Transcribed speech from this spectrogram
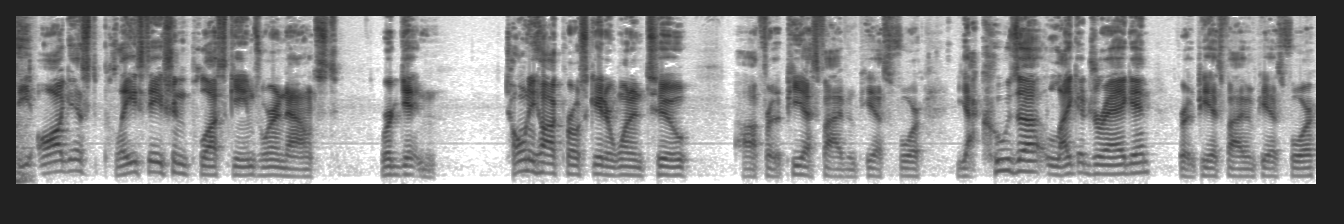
The August PlayStation Plus games were announced. We're getting Tony Hawk Pro Skater 1 and 2 uh, for the PS5 and PS4, Yakuza Like a Dragon for the PS5 and PS4,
